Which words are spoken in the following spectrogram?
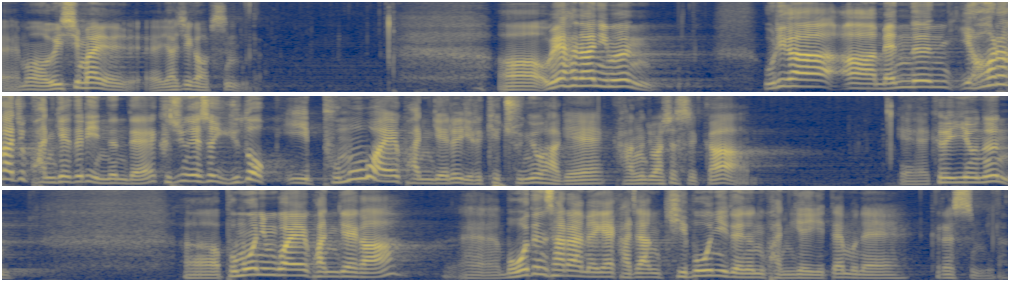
예, 뭐 의심할 여지가 없습니다. 어, 왜 하나님은 우리가 아, 맺는 여러 가지 관계들이 있는데 그 중에서 유독 이 부모와의 관계를 이렇게 중요하게 강조하셨을까? 예, 그 이유는 어, 부모님과의 관계가 예, 모든 사람에게 가장 기본이 되는 관계이기 때문에 그렇습니다.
